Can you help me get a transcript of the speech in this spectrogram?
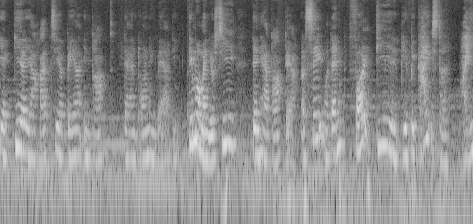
jeg giver jer ret til at bære en dragt, der er en dronning værdig. Det må man jo sige, den her dragt er. Og se, hvordan folk de øh, bliver begejstrede. Ej,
